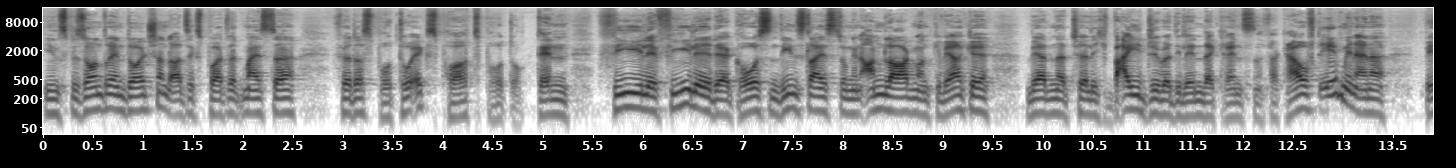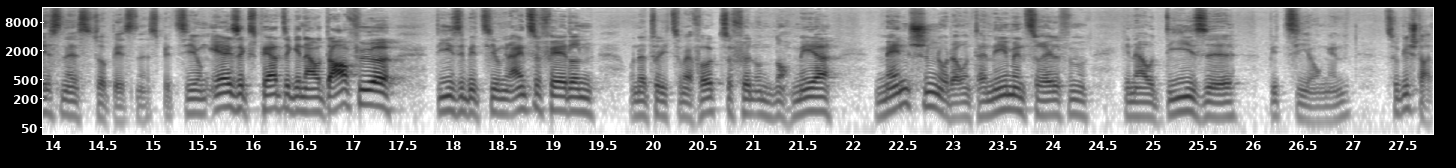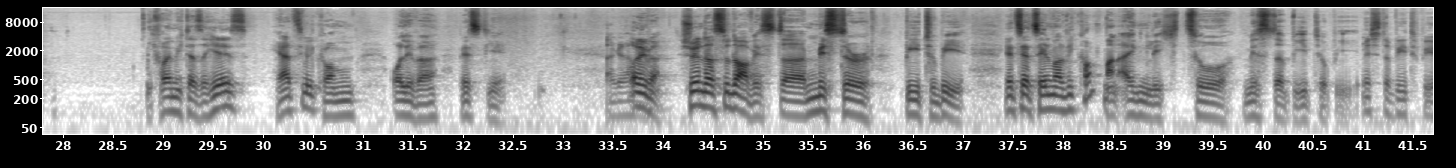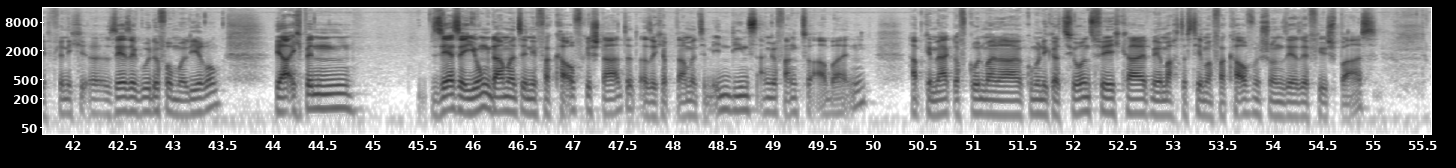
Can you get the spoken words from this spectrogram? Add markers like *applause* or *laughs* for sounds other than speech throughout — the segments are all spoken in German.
insbesondere in Deutschland als Exportweltmeister für das Bruttoexportprodukt. Denn viele, viele der großen Dienstleistungen, Anlagen und Gewerke werden natürlich weit über die Ländergrenzen verkauft, eben in einer Business-to-Business-Beziehung. Er ist Experte genau dafür, diese Beziehungen einzufädeln und natürlich zum Erfolg zu führen und noch mehr Menschen oder Unternehmen zu helfen, genau diese Beziehungen zu gestalten. Ich freue mich, dass er hier ist. Herzlich willkommen, Oliver Bestier. Danke. Oliver, schön, dass du da bist, äh, Mr. B2B. Jetzt erzähl mal, wie kommt man eigentlich zu Mr. B2B? Mr. B2B, finde ich äh, sehr, sehr gute Formulierung. Ja, ich bin sehr, sehr jung damals in den Verkauf gestartet. Also ich habe damals im Innendienst angefangen zu arbeiten. Habe gemerkt, aufgrund meiner Kommunikationsfähigkeit, mir macht das Thema Verkaufen schon sehr, sehr viel Spaß.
